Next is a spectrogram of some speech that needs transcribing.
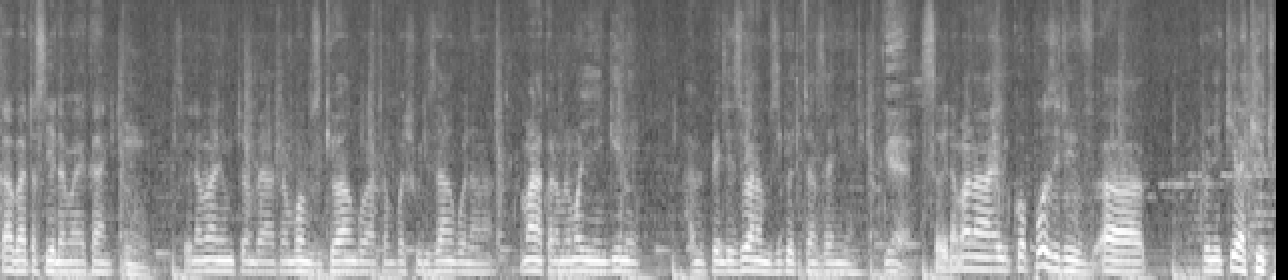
kabla hata sijaenda Marekani mm. so ina maana ni mtu ambaye anatambua mziki wangu anatambua shughuli zangu na kwa maana kwa namna moja nyingine amependezewa na mziki wa Kitanzania yeah. so ina maana ilikuwa positive uh, kwenye kila kitu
